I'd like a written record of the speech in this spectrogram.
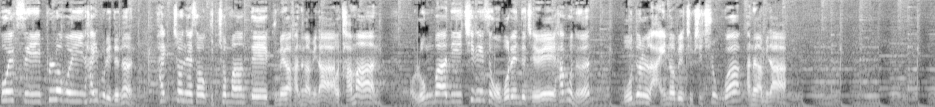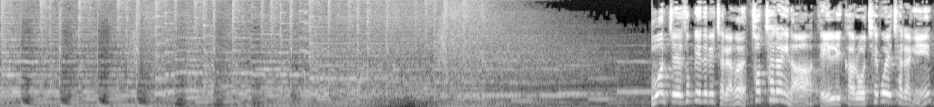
4XE 플러그인 하이브리드는 8,000에서 9,000만원대에 구매가 가능합니다. 어, 다만 어, 롱바디 7인승 오버랜드 제외하고는 모든 라인업이 즉시 출고가 가능합니다. 두 번째 소개해드릴 차량은 첫 차량이나 데일리카로 최고의 차량인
